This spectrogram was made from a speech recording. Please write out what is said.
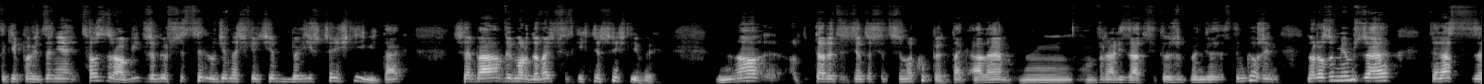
takie powiedzenie, co zrobić, żeby wszyscy ludzie na świecie byli szczęśliwi, tak? Trzeba wymordować wszystkich nieszczęśliwych. No, teoretycznie to się trzyma kupy, tak, ale mm, w realizacji to już będzie z tym gorzej. No rozumiem, że teraz y,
